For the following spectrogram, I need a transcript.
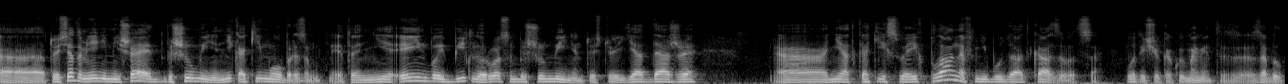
Uh, то есть это мне не мешает бешуминин никаким образом. Это не эйнбой битлер росом бешуминин. То есть я даже uh, ни от каких своих планов не буду отказываться. Вот еще какой момент забыл.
